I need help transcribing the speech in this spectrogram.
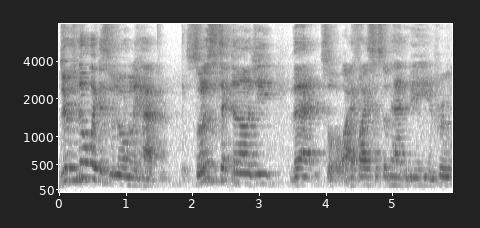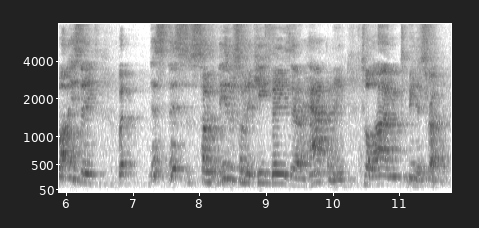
There's no way this would normally happen. So this is technology that, so the Wi-Fi system had to be improved, all these things, but this, this is some, these are some of the key things that are happening to allow you to be disruptive.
